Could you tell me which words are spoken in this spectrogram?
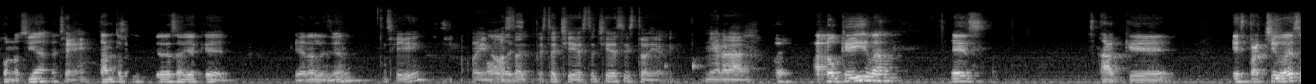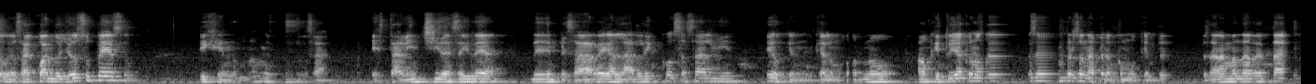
conocía, sí, tanto que ni siquiera sabía que, que era lesbiana. sí. Oye, no, No, está, es- está chida, está chida esa historia, güey. Me agrada. A lo que iba es a que está chido eso. O sea, cuando yo supe eso, dije, no mames, o sea, está bien chida esa idea de empezar a regalarle cosas a alguien. Digo, que, que a lo mejor no, aunque tú ya conozcas en persona, pero como que empezar a mandar detalles,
